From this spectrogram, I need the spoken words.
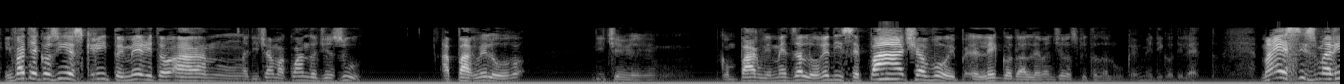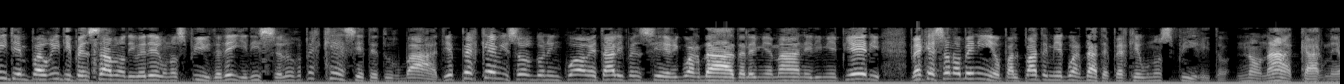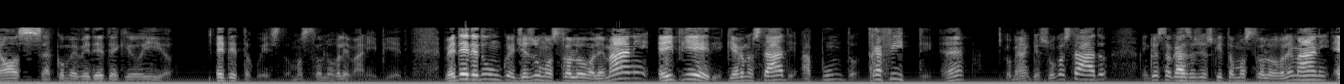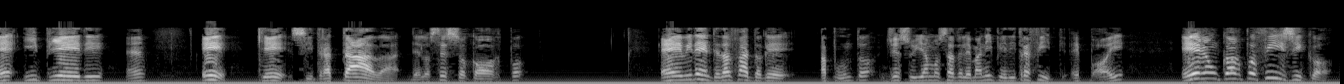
Infatti è così è scritto in merito a, diciamo, a quando Gesù apparve loro, dice, comparve in mezzo a loro e disse pace a voi, leggo dall'Evangelo scritto da Luca, il medico diletto. Ma essi smarriti e impauriti pensavano di vedere uno spirito ed egli disse loro perché siete turbati e perché vi sorgono in cuore tali pensieri? Guardate le mie mani e i miei piedi perché sono ben io, palpatemi e guardate perché uno spirito non ha carne e ossa come vedete che ho io. E detto questo, mostrò loro le mani e i piedi. Vedete dunque, Gesù mostrò loro le mani e i piedi che erano stati appunto trafitti. Eh? Come anche il suo costato, in questo caso c'è scritto mostrò loro le mani e i piedi. Eh? e che si trattava dello stesso corpo, è evidente dal fatto che appunto Gesù gli ha mostrato le mani e i piedi trafitti e poi era un corpo fisico,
